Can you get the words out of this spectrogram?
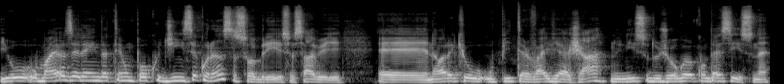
E o, o Miles ele ainda tem um pouco de insegurança sobre isso, sabe? É, na hora que o, o, Peter vai viajar, no início do jogo acontece isso, né?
